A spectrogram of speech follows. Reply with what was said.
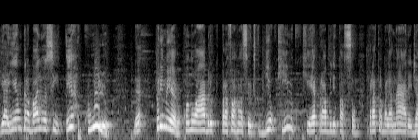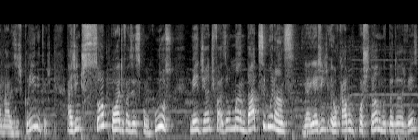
E aí é um trabalho assim, hercúleo. Né? Primeiro, quando abre para farmacêutico bioquímico, que é para habilitação para trabalhar na área de análises clínicas, a gente só pode fazer esse concurso mediante fazer um mandato de segurança. E aí a gente, eu acabo postando muitas das vezes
